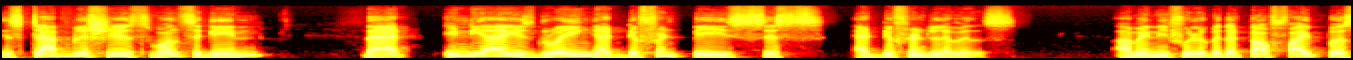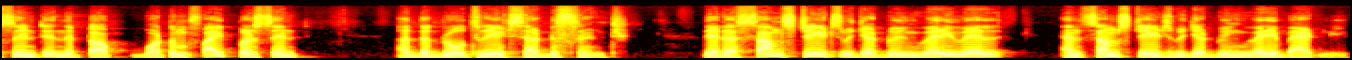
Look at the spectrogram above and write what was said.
establishes once again that India is growing at different paces at different levels. I mean, if you look at the top 5% and the top bottom 5%, uh, the growth rates are different. There are some states which are doing very well and some states which are doing very badly.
